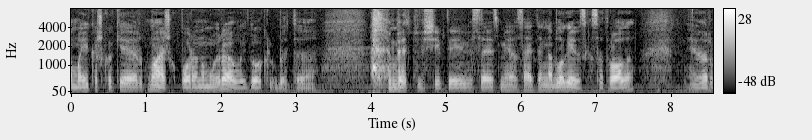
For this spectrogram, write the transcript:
namai kažkokie. Ir, na, nu, aišku, pora namų yra vaiduoklių, bet, a, bet šiaip tai visai esmė visai ten neblogai viskas atrodo. Ir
